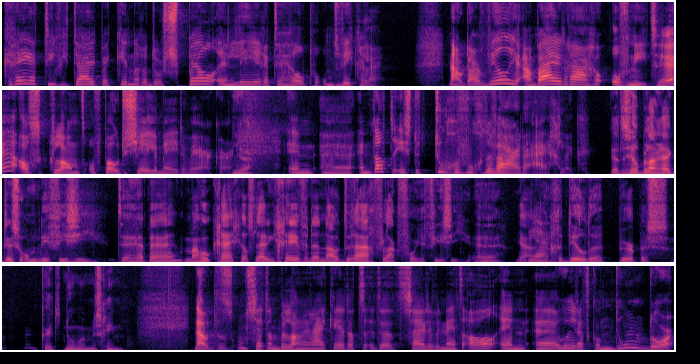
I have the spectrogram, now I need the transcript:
creativiteit bij kinderen door spel en leren te helpen ontwikkelen. Nou, daar wil je aan bijdragen of niet, hè? als klant of potentiële medewerker. Ja. En, uh, en dat is de toegevoegde waarde eigenlijk. Ja, het is heel belangrijk dus om die visie te hebben. Hè? Maar hoe krijg je als leidinggevende nou draagvlak voor je visie? Uh, ja, ja, een gedeelde purpose kun je het noemen misschien. Nou, dat is ontzettend belangrijk, hè? Dat, dat zeiden we net al. En uh, hoe je dat kan doen door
